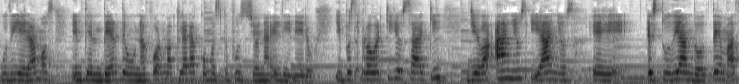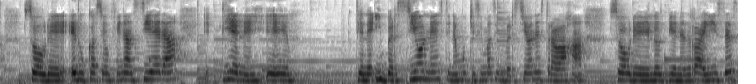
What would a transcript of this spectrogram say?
pudiéramos entender de una forma clara cómo es que funciona el dinero. Y pues Robert Kiyosaki lleva años y años eh, estudiando temas sobre educación financiera, tiene tiene inversiones, tiene muchísimas inversiones, trabaja sobre los bienes raíces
